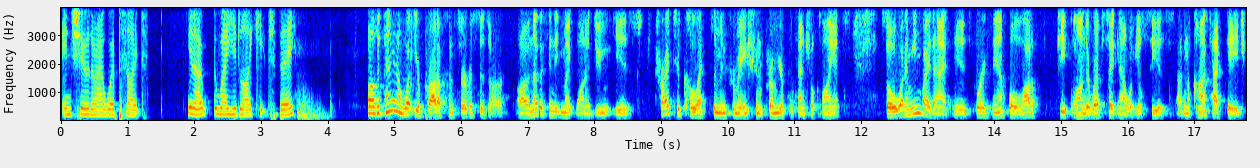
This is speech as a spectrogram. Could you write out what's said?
ensure that our website's, you know, the way you'd like it to be? Well, depending on what your products and services are, uh, another thing that you might want to do is try to collect some information from your potential clients. So, what I mean by that is, for example, a lot of people on their website now, what you'll see is on the contact page,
